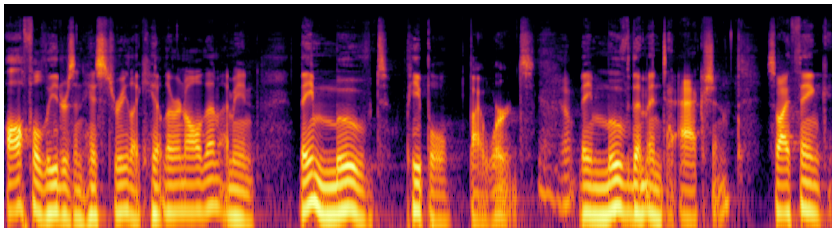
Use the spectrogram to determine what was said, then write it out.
awful leaders in history like Hitler and all of them, I mean, they moved people by words. They moved them into action. So I think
